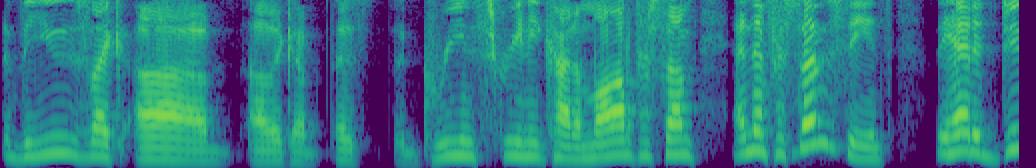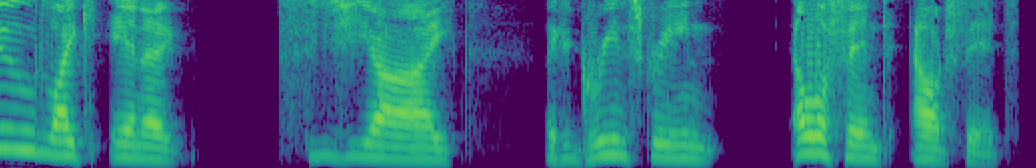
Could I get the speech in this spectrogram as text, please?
they use like uh, uh like a, a, a green screeny kind of model for some and then for some scenes they had a dude like in a CGI like a green screen elephant outfit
